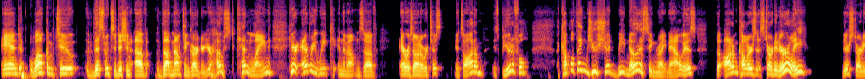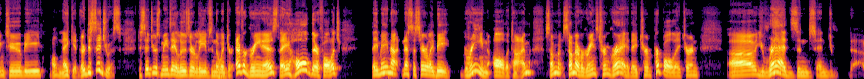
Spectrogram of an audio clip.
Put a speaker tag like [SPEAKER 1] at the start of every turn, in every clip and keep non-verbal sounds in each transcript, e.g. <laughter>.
[SPEAKER 1] And welcome to this week's edition of The Mountain Gardener. Your host, Ken Lain, here every week in the mountains of Arizona. We're just, it's autumn, it's beautiful. A couple things you should be noticing right now is the autumn colors that started early, they're starting to be well naked. They're deciduous. Deciduous means they lose their leaves in the winter. Evergreen is they hold their foliage. They may not necessarily be green all the time. Some some evergreens turn gray, they turn purple, they turn uh, reds and and uh,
